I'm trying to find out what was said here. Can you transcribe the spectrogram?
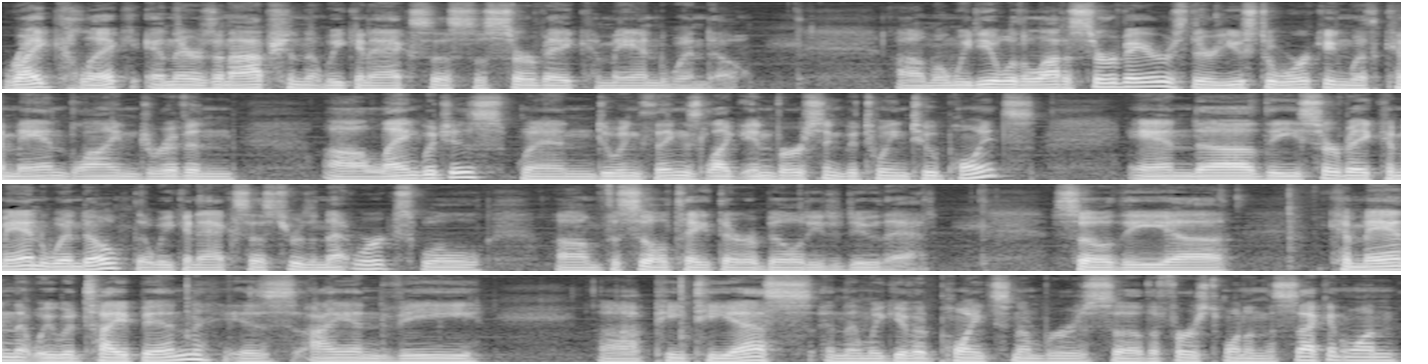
right click, and there's an option that we can access the survey command window. Um, when we deal with a lot of surveyors, they're used to working with command line driven uh, languages when doing things like inversing between two points. And uh, the survey command window that we can access through the networks will um, facilitate their ability to do that. So the uh, command that we would type in is inv uh, pts, and then we give it points numbers, uh, the first one and the second one.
